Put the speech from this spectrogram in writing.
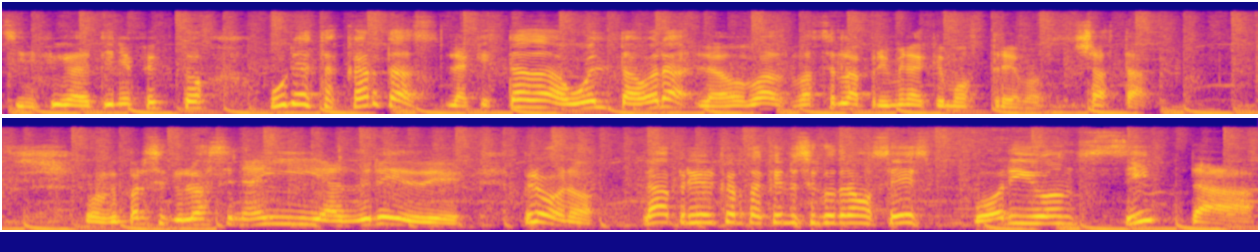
significa que tiene efecto. Una de estas cartas, la que está dada vuelta ahora, la va, va a ser la primera que mostremos. Ya está, porque parece que lo hacen ahí adrede. Pero bueno, la primera carta que nos encontramos es Porygon Z,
